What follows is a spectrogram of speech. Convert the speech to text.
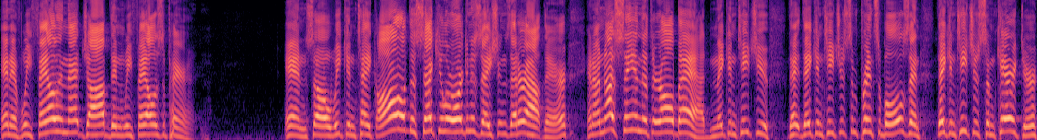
And if we fail in that job, then we fail as a parent. And so we can take all of the secular organizations that are out there, and I'm not saying that they're all bad, and they can teach you. They, they can teach you some principles and they can teach you some character,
